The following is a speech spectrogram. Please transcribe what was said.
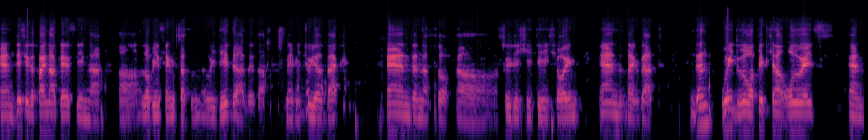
And this is the final case in uh, uh, Robinson that we did uh, maybe two years back. And then uh, so uh, 3D CT showing and like that. Then we drew a picture always and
